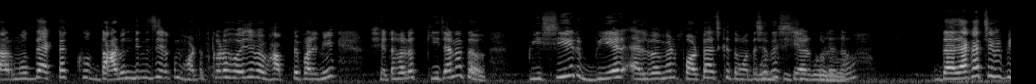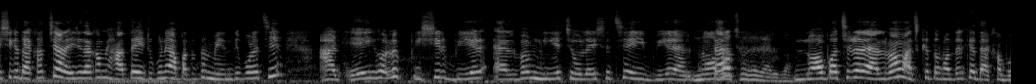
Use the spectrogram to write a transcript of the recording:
তার মধ্যে একটা খুব দারুণ জিনিস এরকম হঠাৎ করে হয়ে যাবে ভাবতে পারিনি। সেটা হলো কি জানো তো? পিসির বিয়ের অ্যালবামের ফটো আজকে তোমাদের সাথে শেয়ার করে দাও। দেখাচ্ছি আমি পিসিকে দেখাচ্ছি আর এই যে দেখো আমি হাতে এইটুকুনি আপাতত মেহেন্দি পড়েছি আর এই হলো পিসির বিয়ের অ্যালবাম নিয়ে চলে এসেছে এই বিয়ের অ্যালবাম। ন বছরের অ্যালবাম আজকে তোমাদেরকে দেখাবো।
